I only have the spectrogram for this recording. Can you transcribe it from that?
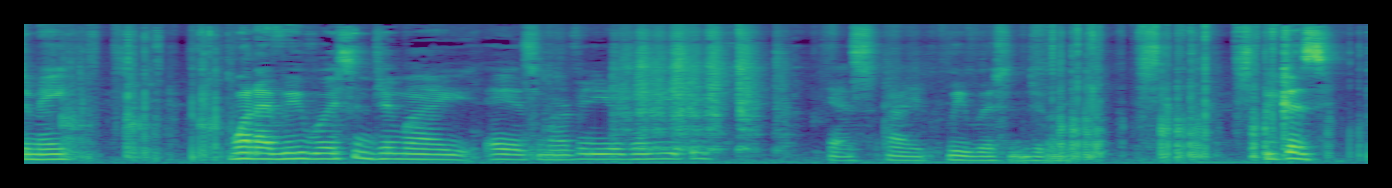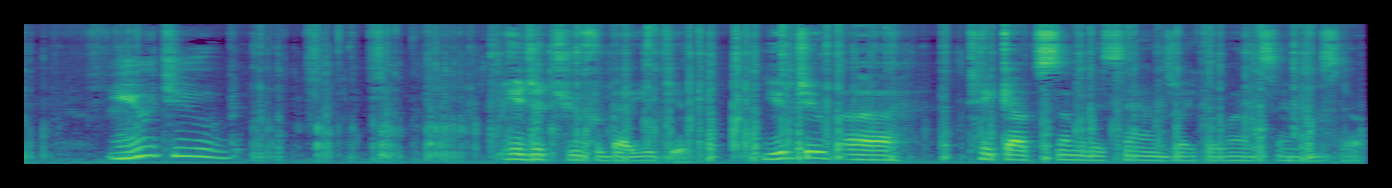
to me. when I re-listen to my ASMR videos on YouTube, yes, I re-listen to it because YouTube. Here's the truth about YouTube. YouTube uh take out some of the sounds, like a lot of sounds, though.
